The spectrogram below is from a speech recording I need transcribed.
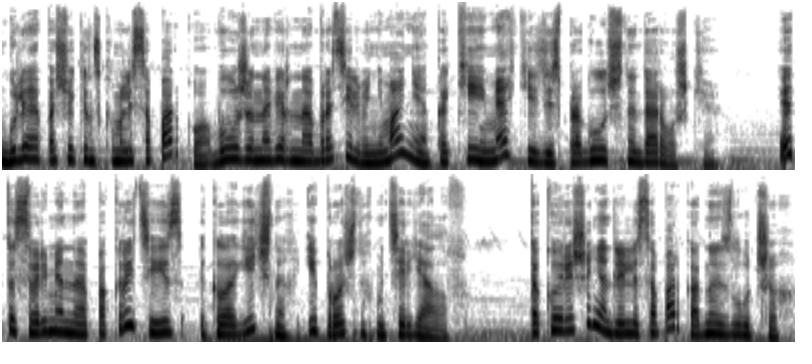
Гуляя по Щекинскому лесопарку, вы уже, наверное, обратили внимание, какие мягкие здесь прогулочные дорожки. Это современное покрытие из экологичных и прочных материалов. Такое решение для лесопарка одно из лучших.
